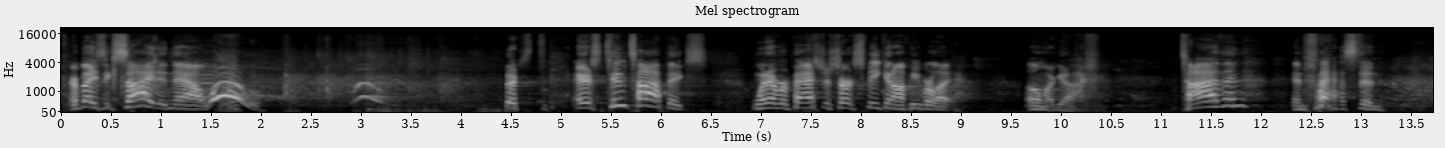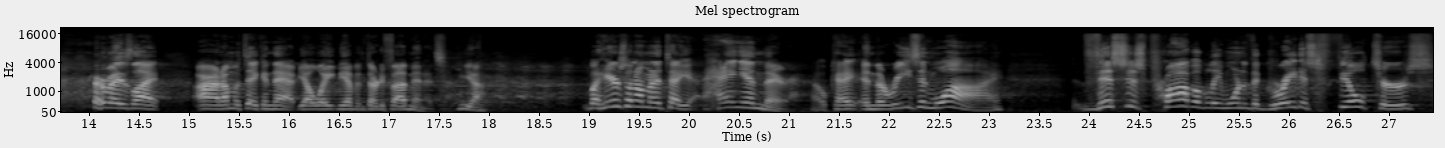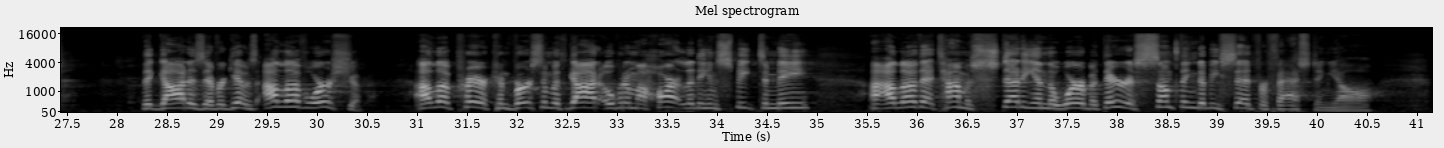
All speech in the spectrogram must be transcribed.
Everybody's excited now. Woo! There's, there's two topics. Whenever pastors start speaking on, people are like, Oh my gosh. Tithing and fasting. Everybody's like, all right, I'm going to take a nap. Y'all wake me up in 35 minutes. Yeah. But here's what I'm going to tell you hang in there, okay? And the reason why, this is probably one of the greatest filters that God has ever given us. I love worship. I love prayer, conversing with God, opening my heart, letting Him speak to me. I love that time of studying the Word, but there is something to be said for fasting, y'all.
